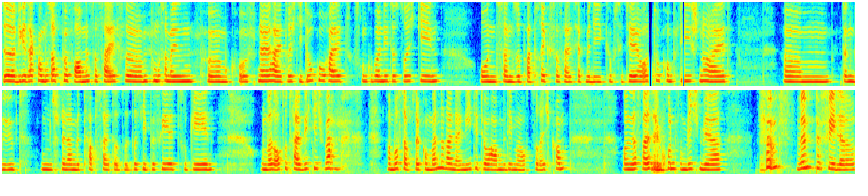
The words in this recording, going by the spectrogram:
äh, wie gesagt, man muss auf Performance, das heißt, äh, man muss einmal diesen, ähm, schnell halt durch die Doku halt von Kubernetes durchgehen und dann so ein paar Tricks. Das heißt, ich habe mir die kubectl Autocompletion halt ähm, dann geübt, um schneller mit Tabs halt durch die Befehle zu gehen. Und was auch total wichtig war, man musste auf der Kommandoline einen Editor haben, mit dem man auch zurechtkommt. Und das war der Grund, warum ich mir fünf WIMP-Befehle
